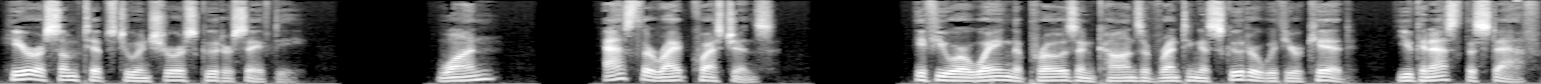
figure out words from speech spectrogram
here are some tips to ensure scooter safety. 1. Ask the right questions. If you are weighing the pros and cons of renting a scooter with your kid, you can ask the staff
